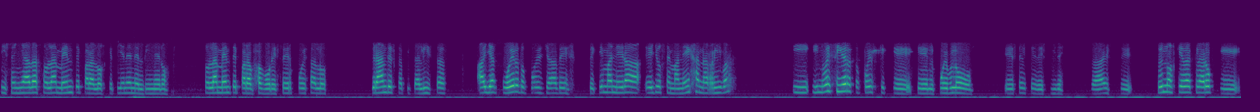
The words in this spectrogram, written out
diseñada solamente para los que tienen el dinero, solamente para favorecer pues a los grandes capitalistas. Hay acuerdo pues ya de, de qué manera ellos se manejan arriba y, y no es cierto pues que, que, el pueblo es el que decide. Este, entonces nos queda claro que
